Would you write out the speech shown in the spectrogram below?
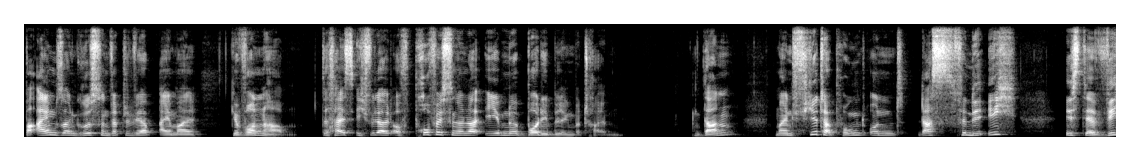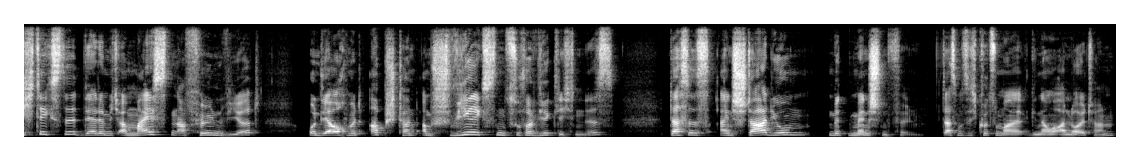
bei einem so einen größeren Wettbewerb einmal gewonnen haben. Das heißt, ich will halt auf professioneller Ebene Bodybuilding betreiben. Dann mein vierter Punkt, und das finde ich, ist der wichtigste, der, der mich am meisten erfüllen wird und der auch mit Abstand am schwierigsten zu verwirklichen ist. Das ist ein Stadium mit Menschenfilm. Das muss ich kurz mal genauer erläutern.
